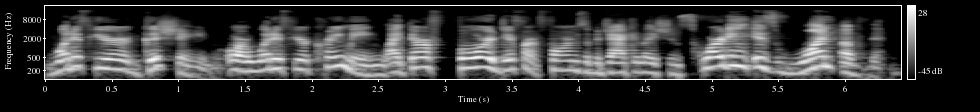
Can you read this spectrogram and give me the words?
what if you're gushing or what if you're creaming? Like, there are four different forms of ejaculation. Squirting is one of them.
